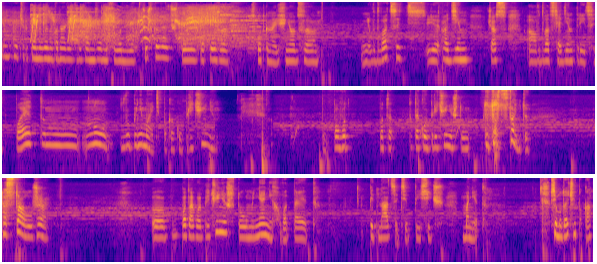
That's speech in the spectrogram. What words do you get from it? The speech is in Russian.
Всем тюльпаны, вы на канале Джем. И Сегодня я хочу сказать, что, похоже, сходка начнется не в 21 час, а в 21.30. Поэтому, ну, вы понимаете, по какой причине. По, по вот по, по такой причине, что... Да достань ты! Достал уже! Э, по такой причине, что у меня не хватает 15 тысяч монет. Всем удачи и пока.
